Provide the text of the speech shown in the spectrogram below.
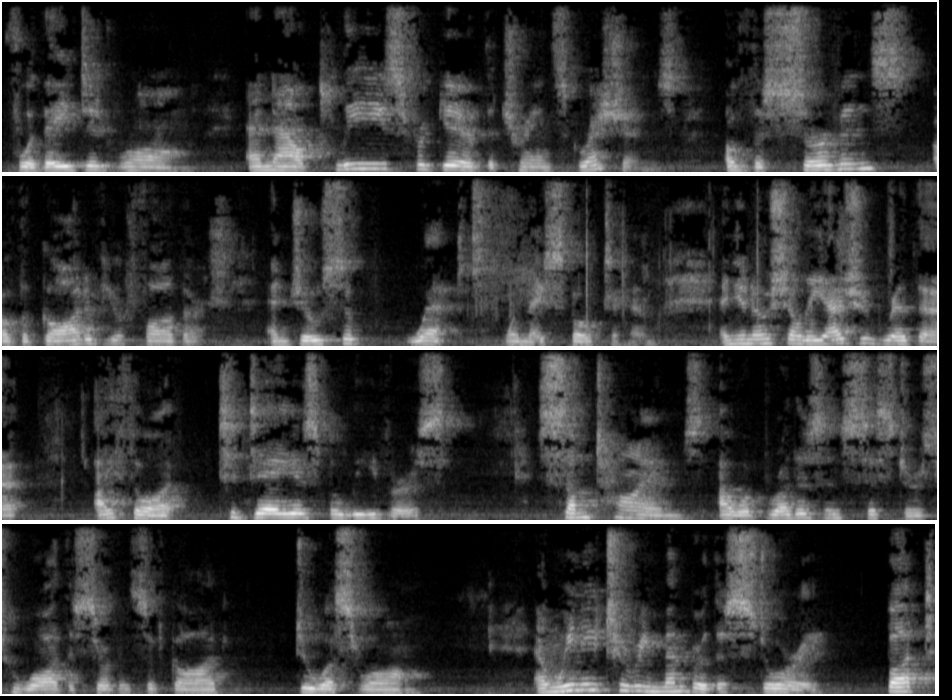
for they did wrong. And now please forgive the transgressions of the servants of the God of your father. And Joseph wept when they spoke to him. And you know, Shelley, as you read that, I thought, today as believers, sometimes our brothers and sisters who are the servants of God do us wrong. And we need to remember this story. But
